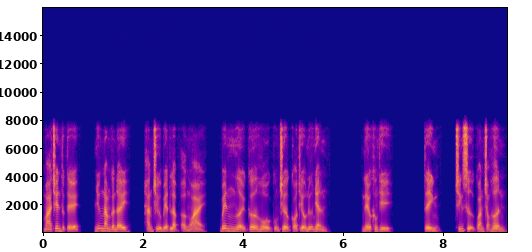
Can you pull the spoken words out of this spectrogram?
Mà trên thực tế, những năm gần đây, hắn trừ biệt lập ở ngoài, bên người cơ hồ cũng chưa có thiếu nữ nhân. Nếu không thì, tính, chính sự quan trọng hơn,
